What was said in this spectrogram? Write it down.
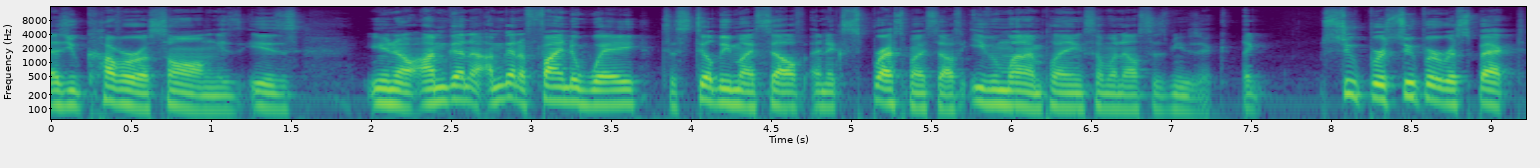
as you cover a song is is you know i'm gonna i'm gonna find a way to still be myself and express myself even when i'm playing someone else's music. Like super super respect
